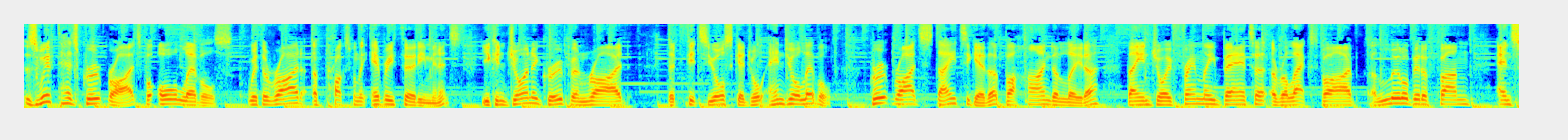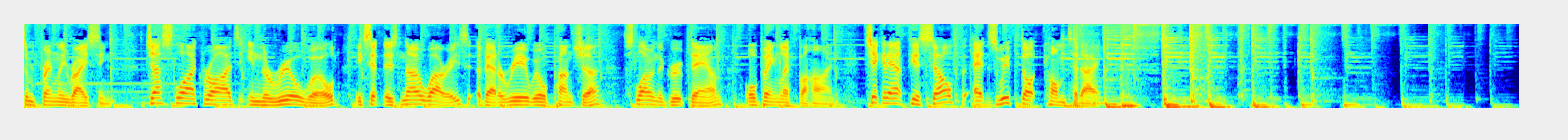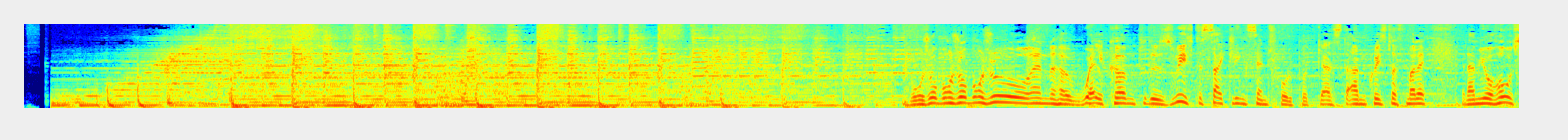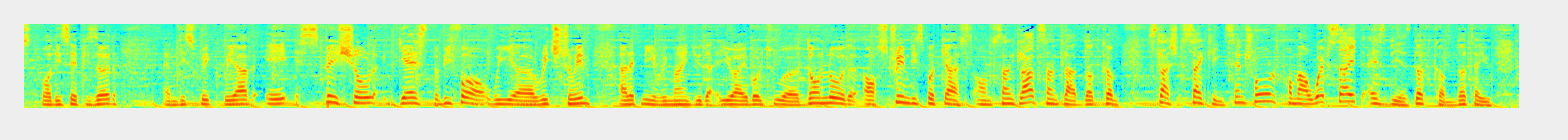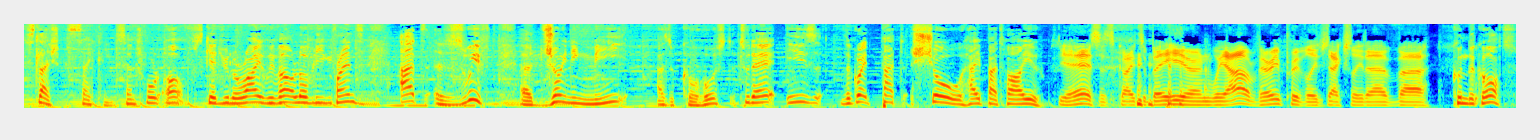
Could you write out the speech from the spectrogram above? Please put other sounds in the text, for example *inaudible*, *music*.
Zwift has group rides for all levels. With a ride approximately every 30 minutes, you can join a group and ride that fits your schedule and your level. Group rides stay together behind a leader. They enjoy friendly banter, a relaxed vibe, a little bit of fun, and some friendly racing. Just like rides in the real world, except there's no worries about a rear wheel puncher slowing the group down or being left behind. Check it out for yourself at Zwift.com today. Bonjour, bonjour, bonjour, and uh, welcome to the Zwift Cycling Central podcast. I'm Christophe Mallet, and I'm your host for this episode. And this week we have a special guest. But before we uh, reach to him, uh, let me remind you that you are able to uh, download or stream this podcast on SoundCloud, soundcloud.com slash cycling central, from our website, sbs.com.au slash cycling central, or schedule a ride with our lovely friends at Zwift. Uh, joining me as a co-host today is the great Pat Shaw. Hi Pat, how are you? Yes, it's great to be *laughs* here, and we are very privileged actually to have. Uh, Koen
